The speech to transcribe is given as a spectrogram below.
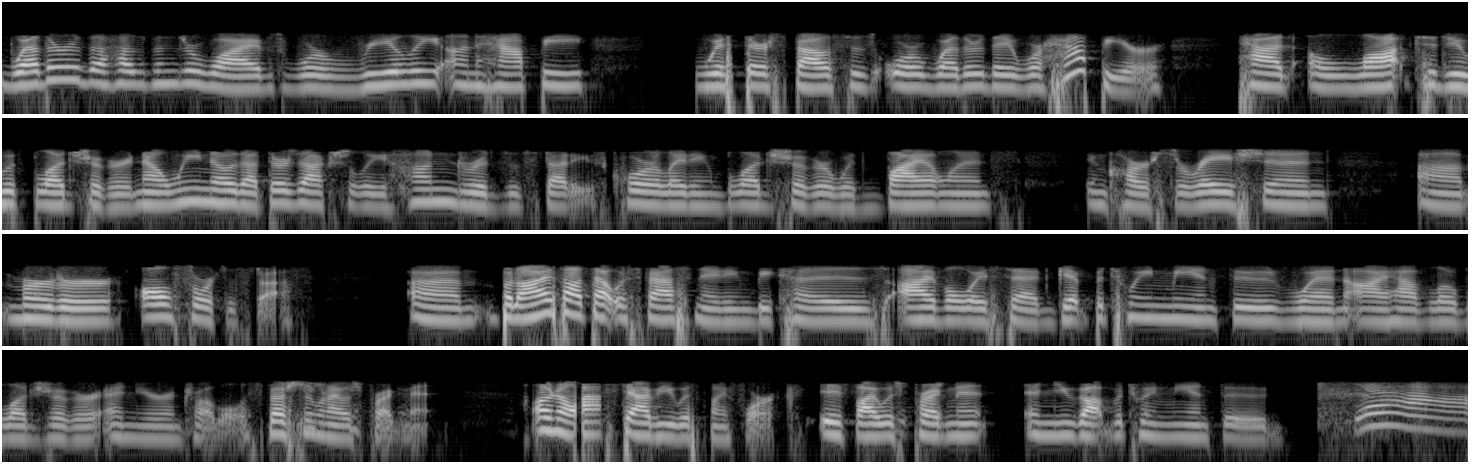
whether the husbands or wives were really unhappy with their spouses or whether they were happier had a lot to do with blood sugar. Now we know that there's actually hundreds of studies correlating blood sugar with violence, incarceration, uh, murder, all sorts of stuff. Um, but I thought that was fascinating because I've always said, get between me and food when I have low blood sugar and you're in trouble, especially when I was pregnant. Oh no, I'd stab you with my fork if I was pregnant and you got between me and food. Yeah.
